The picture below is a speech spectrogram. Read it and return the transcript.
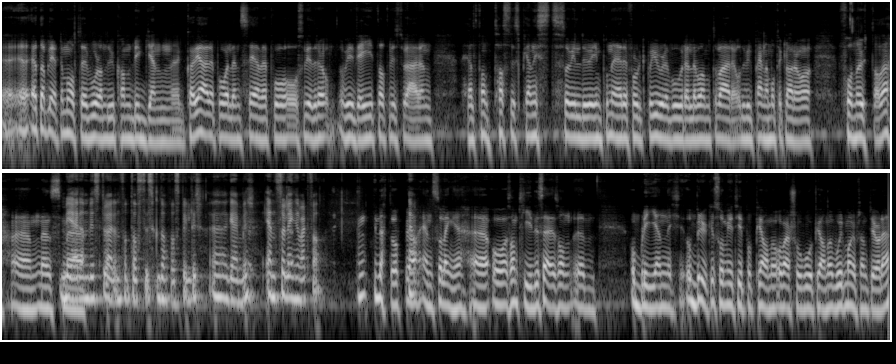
etablerte måter hvordan du kan bygge en karriere på eller en CV på osv. Og, og vi vet at hvis du er en helt fantastisk pianist, så vil du imponere folk på julebord eller hva det måtte være, og du vil på en eller annen måte klare å få noe ut av det. Mens med, Mer enn hvis du er en fantastisk dataspiller, gamer. Enn så lenge, i hvert fall. Nettopp, ja, ja. Enn så lenge. Og samtidig så er det sånn å, en, å, bruke så mye tid på piano og være så god i piano, hvor mange prosent gjør det,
